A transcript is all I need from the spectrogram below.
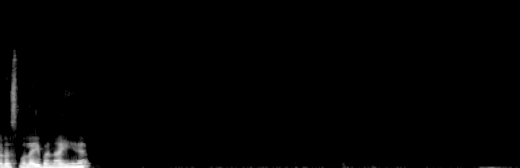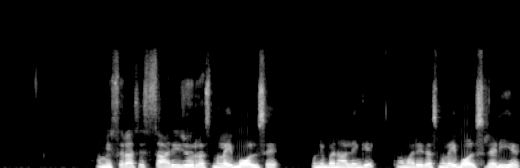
रसमलाई बनाई है। हम इस तरह से सारी जो रसमलाई बॉल्स है, उन्हें बना लेंगे। तो हमारी रसमलाई बॉल्स रेडी है।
